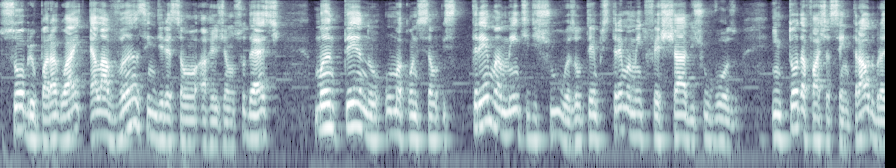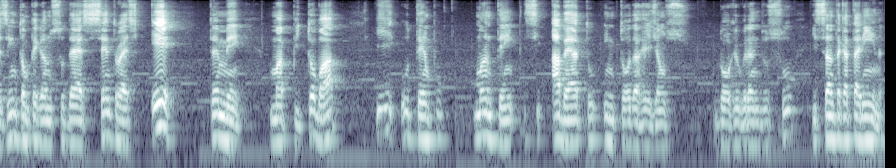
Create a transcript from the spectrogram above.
sobre o Paraguai, ela avança em direção à região sudeste, mantendo uma condição extremamente de chuvas ou tempo extremamente fechado e chuvoso em toda a faixa central do Brasil, então pegando sudeste, centro-oeste e também Mapitobá, e o tempo mantém-se aberto em toda a região do Rio Grande do Sul e Santa Catarina,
